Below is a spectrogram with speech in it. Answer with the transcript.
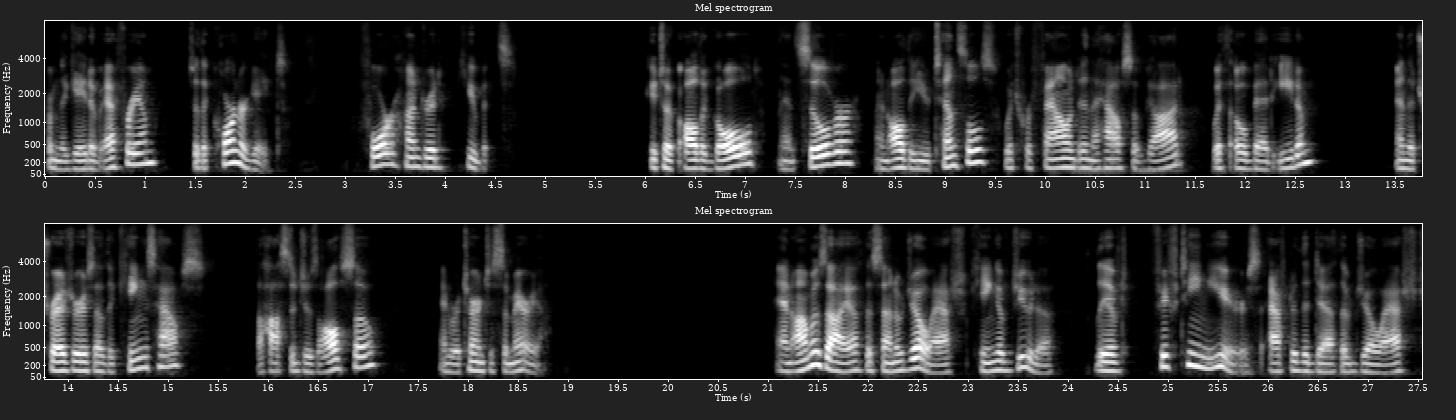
from the gate of Ephraim to the corner gate, four hundred cubits. He took all the gold and silver and all the utensils which were found in the house of God with Obed Edom, and the treasures of the king's house, the hostages also, and returned to Samaria. And Amaziah the son of Joash, king of Judah, lived fifteen years after the death of Joash,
